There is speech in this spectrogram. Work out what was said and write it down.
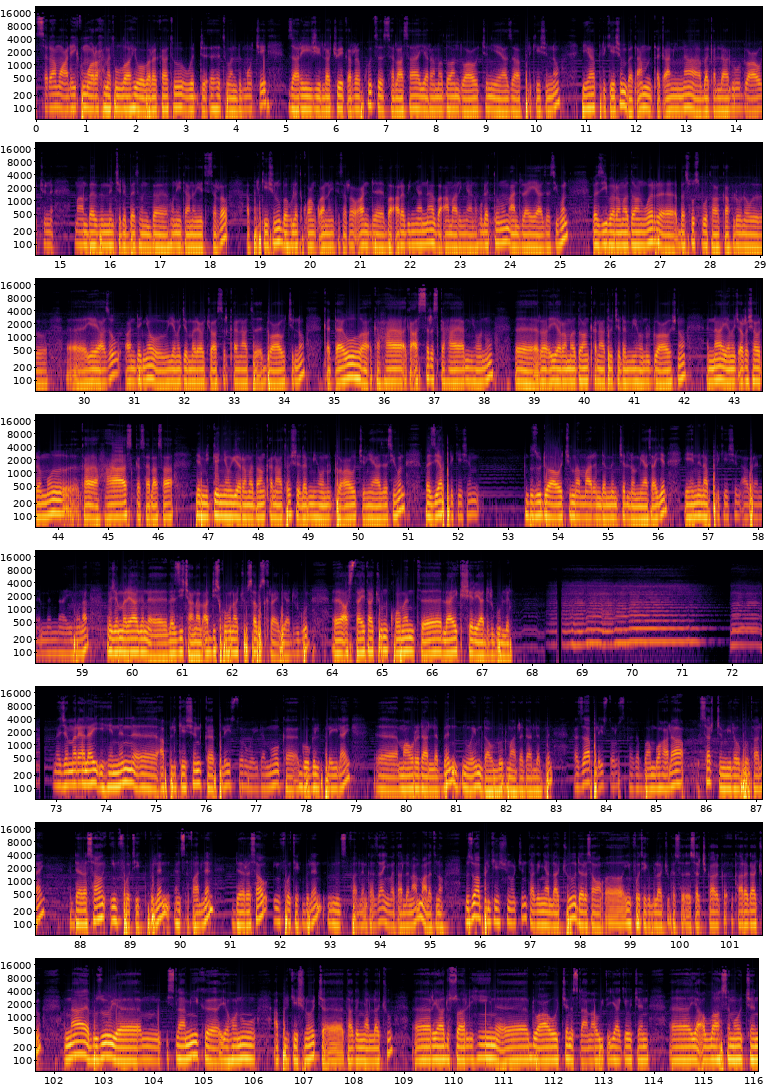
السلام عليكم ورحمة الله وبركاته ውድ እህት ወንድሞቼ ዛሬ ይዤላችሁ የቀረብኩት ሰላሳ የረመዳን ዱዓዎችን የያዘ application ነው። ይህ application በጣም ጠቃሚና በቀላሉ ዱዓዎችን ማንበብ የምንችልበት በሁኔታ ነው የተሰራው። application ኑ በሁለት ቋንቋ ነው የተሰራው። አንድ በአረብኛና በአማርኛ ነው። ሁለቱንም አንድ ላይ የያዘ ሲሆን በዚህ በረመዳን ወር በሶስት ቦታ አካፍሎ ነው የያዘው። አንደኛው የመጀመሪያዎቹ አስር ቀናት ዱዓዎችን ነው። ቀጣዩ ከአስር እስከ ሀያ የሚሆኑ የረመዳን ቀናቶች ለሚሆኑ ዱዓዎች ነው እና የመጨረሻው ደግሞ ከሀያ እስከ ሰላሳ የሚገኘው የረመዳን ቀናቶች ለሚሆኑ ዱዓዎችን የያዘ ሲሆን በዚህ application ብዙ ዱዓዎችን መማር እንደምንችል ነው የሚያሳየን። ይህንን application አብረን የምናይ ይሆናል። መጀመሪያ ግን ለዚህ ቻናል አዲስ ከሆናችሁ subscribe ያድርጉን። አስተያየታችሁን comment፣ like፣ share ያድርጉልን። መጀመሪያ ላይ ይሄንን application ከ Play Store ወይ ደግሞ ከ Google Play ላይ ማውረድ አለብን ወይም download ማድረግ አለብን። ከዛ Play Store ውስጥ ከገባን በኋላ search የሚለው ቦታ ላይ Deresaw Infotech ብለን እንጽፋለን። Deresaw Infotech ብለን እንጽፋለን። ከዛ ይመጣልናል ማለት ነው። ብዙ application ኖችን ታገኛላችሁ። Deresaw Infotech ብላችሁ search ካረጋችሁ እና ብዙ የ Islamic የሆኑ application ኖች ታገኛላችሁ። ሪያዱ ሷሊሂን ዱዓዎችን፣ እስላማዊ ጥያቄዎችን፣ የአላህ ስሞችን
